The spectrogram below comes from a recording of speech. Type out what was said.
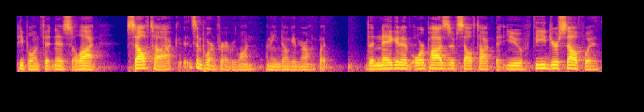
people in fitness a lot self talk, it's important for everyone. I mean, don't get me wrong, but the negative or positive self talk that you feed yourself with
